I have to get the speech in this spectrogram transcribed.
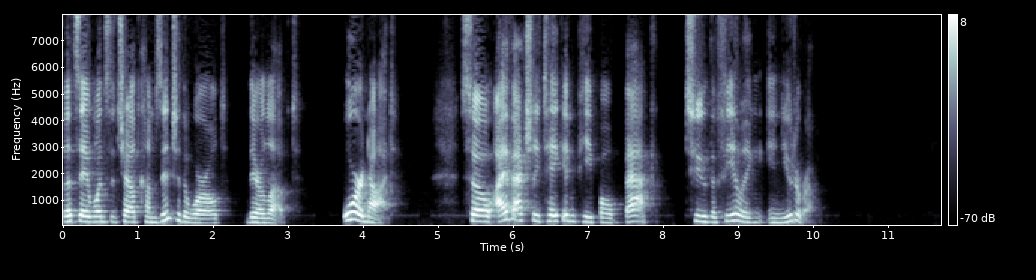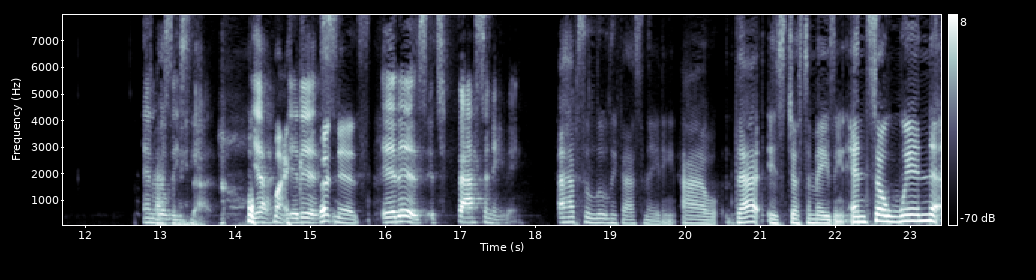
let's say once the child comes into the world, they're loved or not. So I've actually taken people back to the feeling in utero and release that. Oh yeah, my it is. Goodness. It is. It's fascinating. Absolutely fascinating. Uh, that is just amazing. And so when,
